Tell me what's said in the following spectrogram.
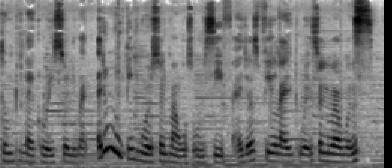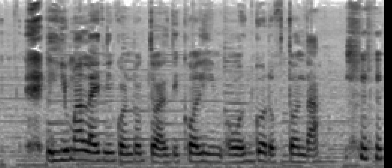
Don't be like Roy Sullivan. I don't even think Roy Sullivan was unsafe. I just feel like Roy Sullivan was a human lightning conductor, as they call him, or god of thunder. I'm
